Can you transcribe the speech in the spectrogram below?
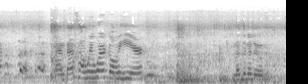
and that's how we work over here. Nothing to do.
